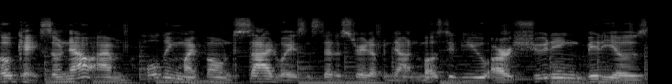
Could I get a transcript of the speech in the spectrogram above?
Okay, so now I'm holding my phone sideways instead of straight up and down. Most of you are shooting videos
